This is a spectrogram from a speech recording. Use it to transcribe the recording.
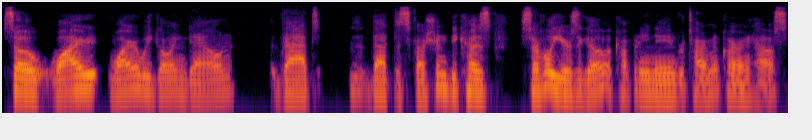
So why why are we going down that that discussion? Because several years ago, a company named Retirement Clearinghouse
